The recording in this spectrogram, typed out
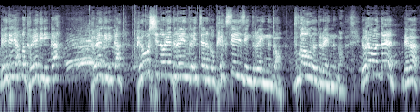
메들리 한 번 더 해드릴까 더 해드릴까 배우씨 노래 들어있는 거 있잖아 그 백세 인생 들어있는 거 누가 울어 들어있는 거 여러분들 내가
